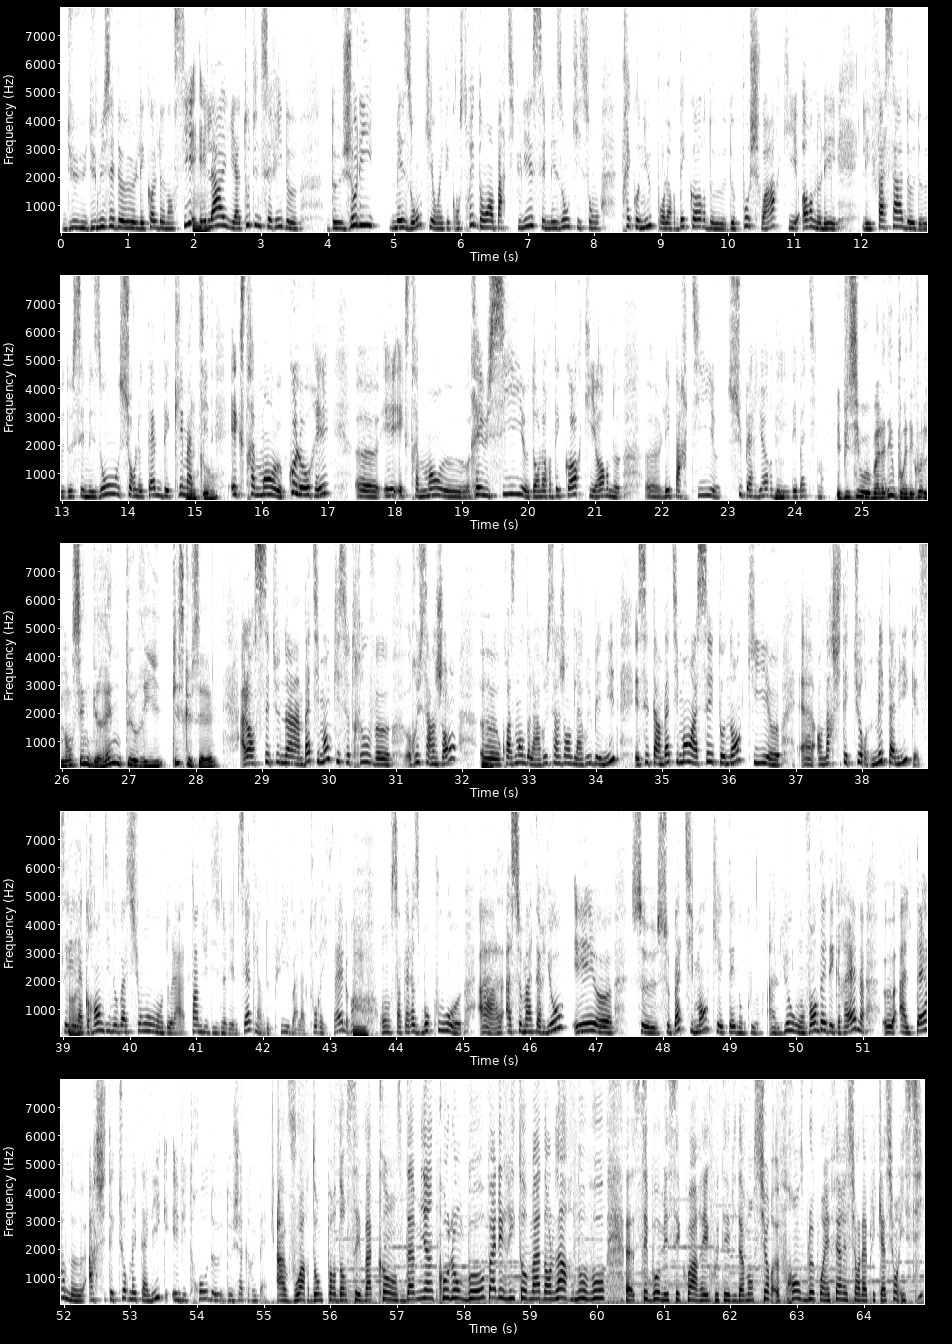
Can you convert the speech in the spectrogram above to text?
du, musée de l'école de Nancy. Hmm. Et là, il y a toute une série de, de jolies maisons qui ont été construites, dont en particulier ces maisons qui sont très connues pour leur décor de, de pochoirs qui ornent les, les façades de, de, ces maisons sur le thème des clématites extrêmement euh, colorés euh, et extrêmement euh, réussis dans leur décor qui ornent les parties supérieures des, mm. des, bâtiments. Et puis si vous vous baladez, vous pourrez découvrir l'ancienne graineterie. Qu'est-ce que c'est? Alors c'est un bâtiment qui se trouve rue Saint-Jean, mm. croisement de la rue Saint-Jean de la rue Bénite, et c'est un bâtiment assez étonnant qui, euh, euh, en architecture métallique, c'est la grande innovation de la fin du 19e siècle, hein, depuis bah, la Tour Eiffel. Mmh. On s'intéresse beaucoup euh, à, ce matériau et ce, bâtiment, qui était donc un lieu où on vendait des graines, alterne architecture métallique et vitraux de, de Jacques Rubin. À voir donc pendant ces vacances, Damien Colombo, Valérie Thomas dans l'Art Nouveau. c'est beau, mais c'est quoi? À réécouter évidemment sur FranceBleu.fr et sur l'application ici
